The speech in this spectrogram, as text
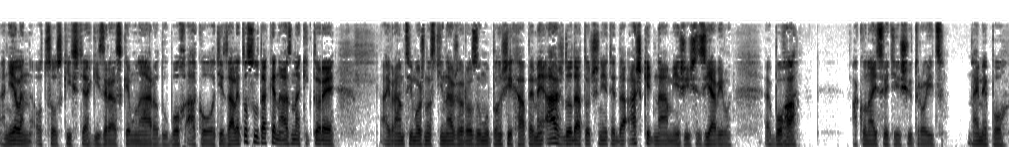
A nielen otcovský vzťah k izraelskému národu, Boh ako otec, ale to sú také náznaky, ktoré aj v rámci možnosti nášho rozumu plnšie chápeme až dodatočne, teda až keď nám Ježiš zjavil Boha ako najsvetejšiu trojicu. Najmä po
